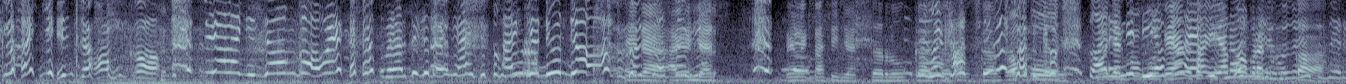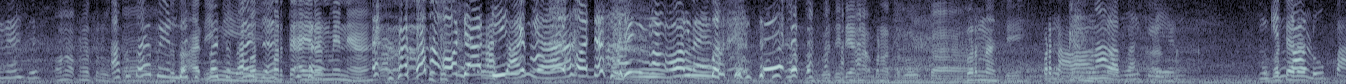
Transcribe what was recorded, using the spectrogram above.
lagi jongkok dia lagi jongkok weh berarti kita ini aja duduk Beda, ayo Jas. Relaksasi Jas. Terluka. Relaksasi. Fokus. kok hari ini dia saya ini aku pernah Hipnosis. terluka lah. biarin aja Oh, enggak pernah terluka. aku saya pengen bacot saat bacot ini- Oh, aja seperti Iron Man ya. Oh, dadi. Oh, dadi memang oleh. Berarti dia enggak pernah terluka. Pernah sih. pernah Pernah lah pasti. mungkin. Mungkin kau lupa.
